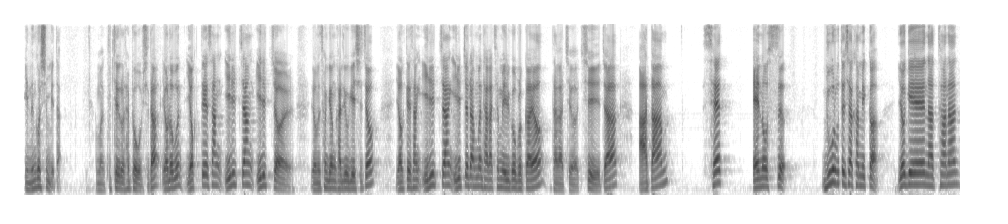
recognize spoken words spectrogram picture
있는 것입니다. 한번 구체적으로 살펴봅시다. 여러분 역대상 1장 1절 여러분 성경 가지고 계시죠? 역대상 1장 1절을 한번 다 같이 한번 읽어볼까요? 다 같이요. 시작. 아담, 셋, 에노스. 누구로부터 시작합니까? 여기에 나타난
